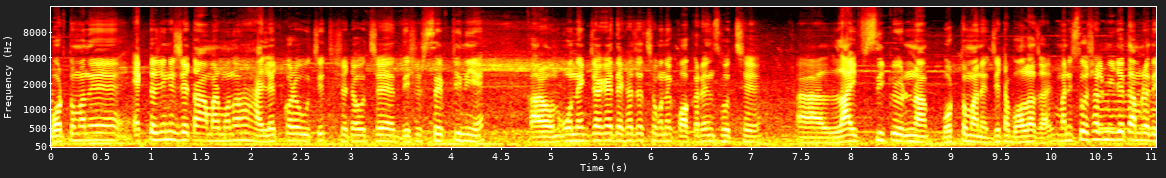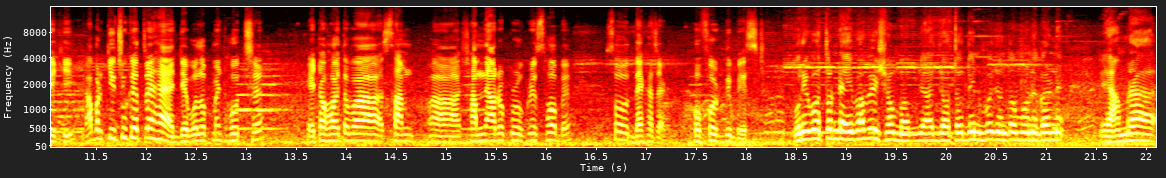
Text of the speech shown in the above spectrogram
বর্তমানে একটা জিনিস যেটা আমার মনে হয় হাইলাইট করা উচিত সেটা হচ্ছে দেশের সেফটি নিয়ে। কারণ অনেক জায়গায় দেখা যাচ্ছে অনেক অকারেন্স হচ্ছে। লাইফ সিকিউর না বর্তমানে যেটা বলা যায়। মানে সোশ্যাল মিডিয়াতে আমরা দেখি। আবার কিছু ক্ষেত্রে হ্যাঁ ডেভেলপমেন্ট হচ্ছে। এটা হয়তো বা সাম- সামনে আরও প্রোগ্রেস হবে। সো দেখা যাক। হোপ ফর দি বেস্ট পরিবর্তনটা এইভাবেই সম্ভব যতদিন পর্যন্ত মনে করেন আমরা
